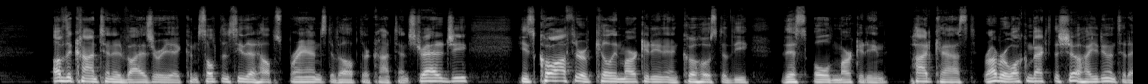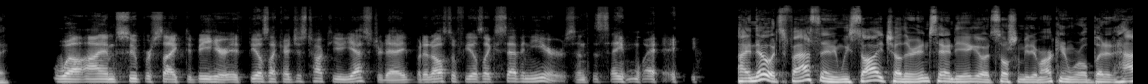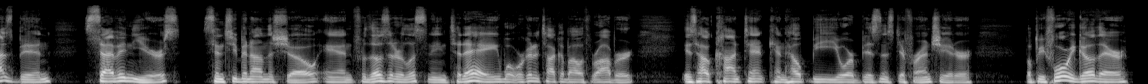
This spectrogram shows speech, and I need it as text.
of the Content Advisory, a consultancy that helps brands develop their content strategy. He's co author of Killing Marketing and co host of the This Old Marketing podcast. Robert, welcome back to the show. How are you doing today? Well, I am super psyched to be here. It feels like I just talked to you yesterday, but it also feels like seven years in the same way. I know it's fascinating. We saw each other in San Diego at Social Media Marketing World, but it has been seven years since you've been on the show. And for those that are listening today, what we're going to talk about with Robert is how content can help be your business differentiator. But before we go there,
